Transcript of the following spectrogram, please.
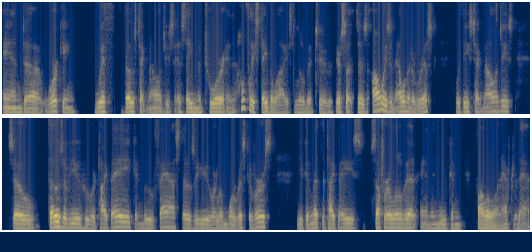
and uh, working with those technologies as they mature and hopefully stabilize a little bit too. There's a, there's always an element of risk with these technologies. So those of you who are type A can move fast. Those of you who are a little more risk averse, you can let the type A's suffer a little bit and then you can follow on after that.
